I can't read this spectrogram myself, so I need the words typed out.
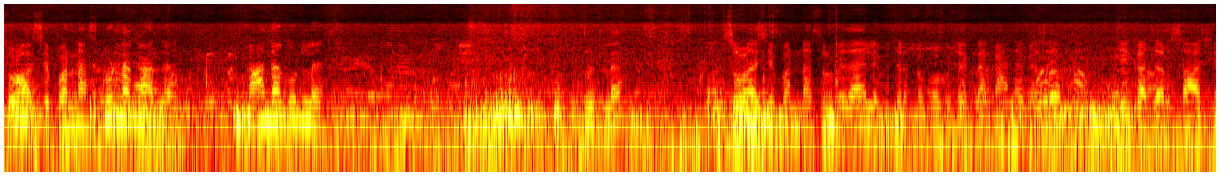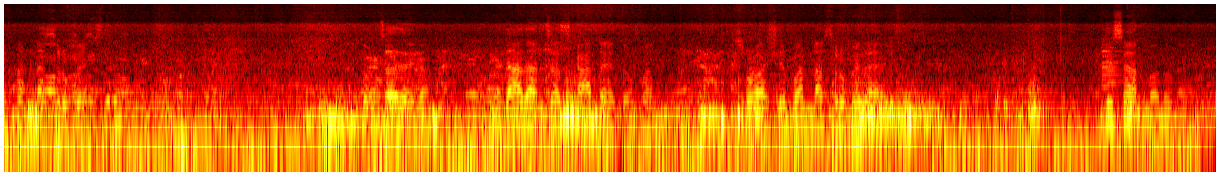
सोळाशे पन्नास. कुठला कांदा? कांदा कुठला आहे? कुठला? सोळाशे पन्नास रुपये जायले मित्रांनो बघू शकता कांदा कसा एक हजार सहाशे पन्नास रुपये. तुमचाच आहे का? हे दादांचाच कांदा आहे तो पण. सोळाशे पन्नास रुपये जायले. किसान म्हणून आहे?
